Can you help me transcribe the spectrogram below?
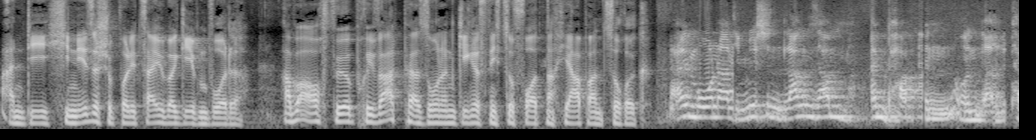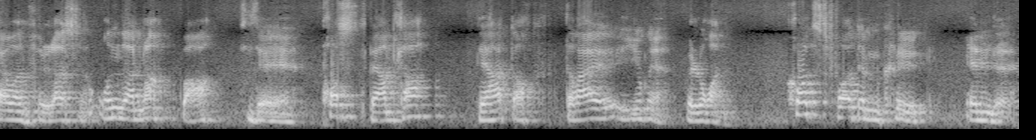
an die chinesische Polizei übergeben wurde. Aber auch für Privatpersonen ging es nicht sofort nach Japan zurück. Ein Monat, die müssen langsam einpacken und dann Taiwan verlassen. Unser Nachbar, dieser Postbeamter, der hat doch drei Junge verloren. Kurz vor dem Kriegende.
